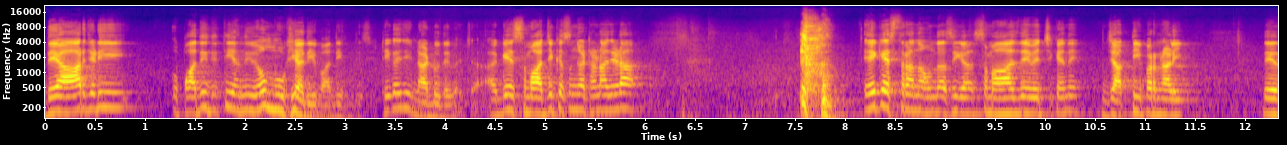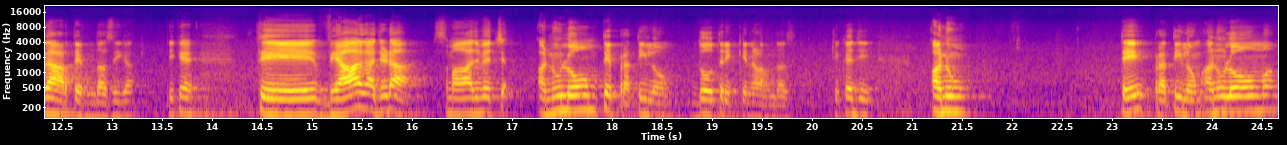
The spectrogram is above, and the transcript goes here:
ਦੇ ਆਰ ਜਿਹੜੀ ਉਪਾਧੀ ਦਿੱਤੀ ਜਾਂਦੀ ਸੀ, ਉਹ ਮੁਖੀਆ ਦੀ ਉਪਾਧੀ ਹੁੰਦੀ ਸੀ। ਠੀਕ ਹੈ ਜੀ, ਨਾਡੂ ਦੇ ਵਿੱਚ। ਅੱਗੇ ਸਮਾਜਿਕ ਸੰਗਠਨ ਆ ਜਿਹੜਾ, ਇਹ ਕਿਸ ਤਰ੍ਹਾਂ ਦਾ ਹੁੰਦਾ ਸੀਗਾ? ਸਮਾਜ ਦੇ ਵਿੱਚ ਕਹਿੰਦੇ ਜਾਤੀ ਪ੍ਰਣਾਲੀ ਦੇ ਆਧਾਰ ਤੇ ਹੁੰਦਾ ਸੀਗਾ। ਠੀਕ ਹੈ? ਤੇ ਵਿਆਹ ਆ ਜਿਹੜਾ, ਸਮਾਜ ਵਿੱਚ ਅਨੁਲੋਮ ਤੇ ਪ੍ਰਤੀਲੋਮ, ਦੋ ਤਰੀਕੇ ਨਾਲ ਹੁੰਦਾ ਸੀ। ਠੀਕ ਹੈ ਜੀ? ਅਨੂ ਤੇ ਪ੍ਰਤੀਲੋਮ, ਅਨੁਲੋਮ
